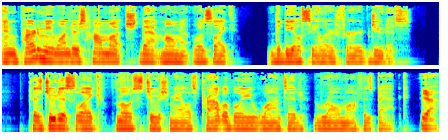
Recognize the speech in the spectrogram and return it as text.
And part of me wonders how much that moment was like the deal sealer for Judas. Because Judas, like most Jewish males, probably wanted Rome off his back. Yeah.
